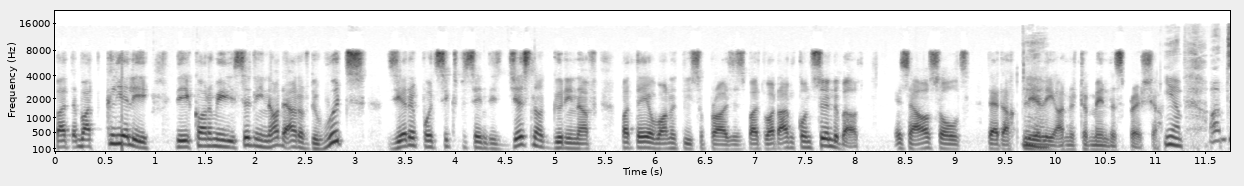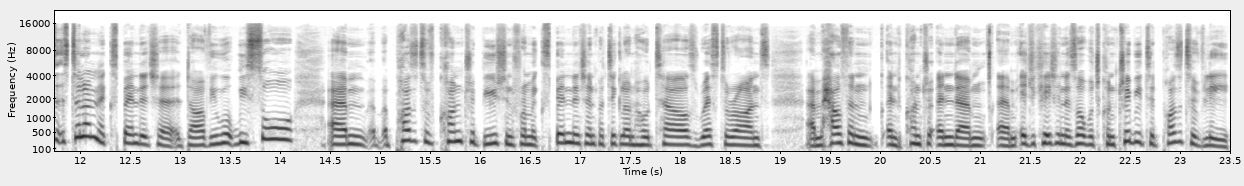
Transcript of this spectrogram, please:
But but clearly, the economy is certainly not out of the woods. 0.6% is just not good enough, but there are one or two surprises. But what I'm concerned about is households that are clearly yeah. under tremendous pressure. Yeah. Um, still on expenditure, Darby, well, we saw um, a positive contribution from expenditure, in particular on hotels, restaurants, um, health and and, contra- and um, um, education as well, which contributed positively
